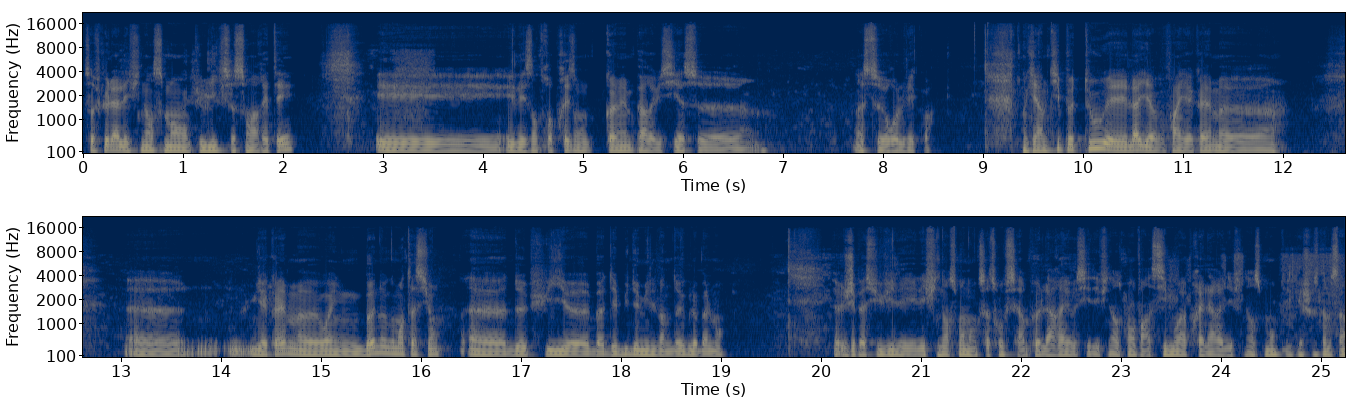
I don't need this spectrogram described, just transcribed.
Sauf que là, les financements publics se sont arrêtés et, les entreprises ont quand même pas réussi à se à se relever quoi. Donc il y a un petit peu de tout et là il y a enfin il y a quand même euh, euh, il y a quand même euh, ouais, une bonne augmentation depuis bah, début 2022 globalement. J'ai pas suivi les, financements, donc ça trouve c'est un peu l'arrêt aussi des financements, enfin six mois après l'arrêt des financements, quelque chose comme ça.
